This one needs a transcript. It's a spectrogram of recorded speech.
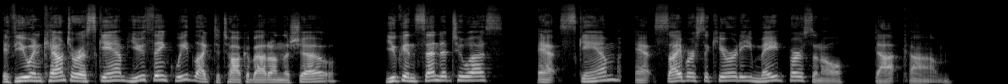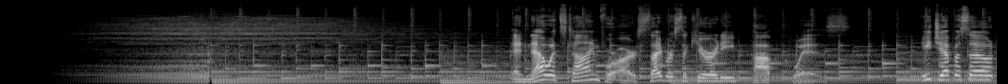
If you encounter a scam you think we'd like to talk about on the show, you can send it to us at scam at cybersecuritymadepersonal.com. And now it's time for our cybersecurity pop quiz. Each episode,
